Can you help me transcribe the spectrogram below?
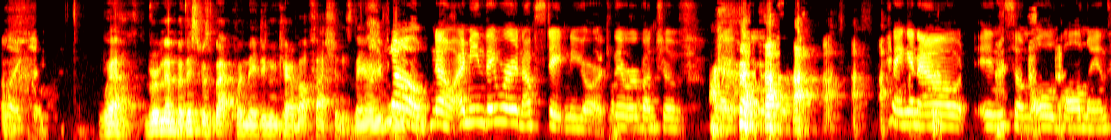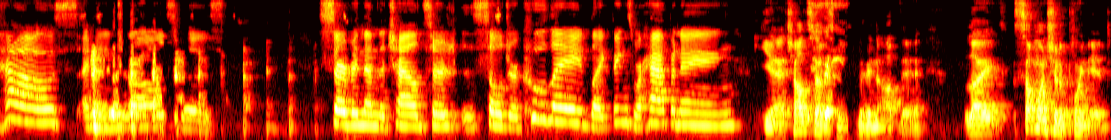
Like well, remember this was back when they didn't care about fashions. They only no, no. I mean, they were in upstate New York. They were a bunch of white hanging out in some old bald man's house. I mean, Charles was serving them the child sur- soldier Kool Aid. Like things were happening. yeah, child services have been up there. Like someone should have pointed.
